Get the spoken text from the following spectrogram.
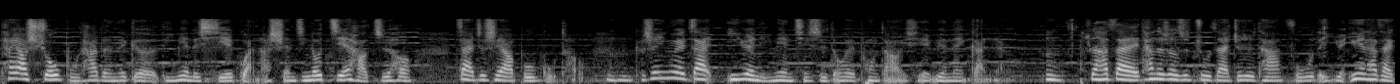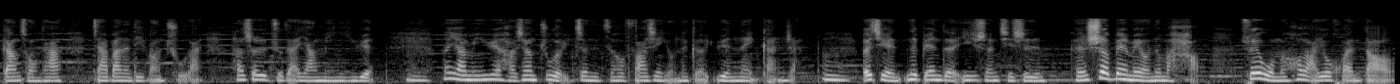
他要修补他的那个里面的血管啊、神经都接好之后，再就是要补骨头。嗯哼。可是因为在医院里面，其实都会碰到一些院内感染。嗯，所以他在他那时候是住在就是他服务的医院，因为他才刚从他加班的地方出来，他说是住在阳明医院。嗯，那阳明医院好像住了一阵子之后，发现有那个院内感染。嗯，而且那边的医生其实可能设备没有那么好，所以我们后来又换到，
